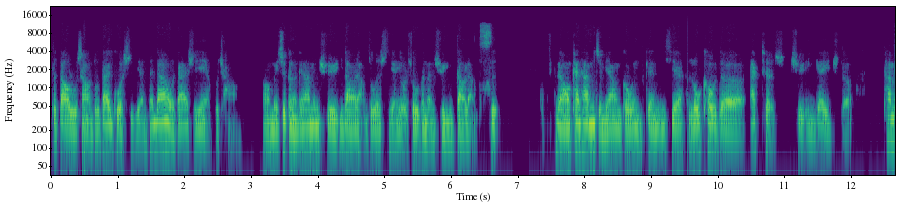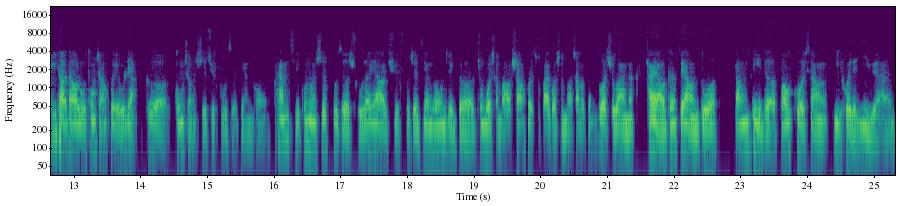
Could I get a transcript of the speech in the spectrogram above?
的道路上都待过时间。但当然我待的时间也不长啊，每次可能跟他们去一到两周的时间，有时候可能去一到两次。然后看他们怎么样跟跟一些 local 的 actors 去 engage 的，他们一条道路通常会有两个工程师去负责监工。他们其实工程师负责除了要去负责监工这个中国承包商或者是外国承包商的工作之外呢，他也要跟非常多当地的，包括像议会的议员，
